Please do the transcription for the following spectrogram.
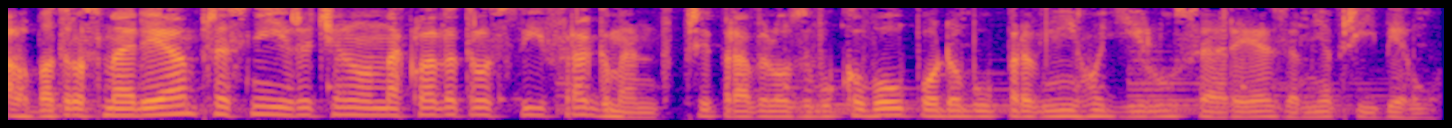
Albatros Media, přesněji řečeno nakladatelství Fragment, připravilo zvukovou podobu prvního dílu série Země příběhů.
